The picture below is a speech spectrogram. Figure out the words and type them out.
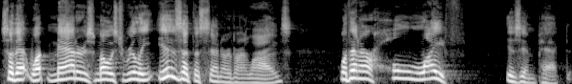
so that what matters most really is at the center of our lives, well, then our whole life is impacted.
